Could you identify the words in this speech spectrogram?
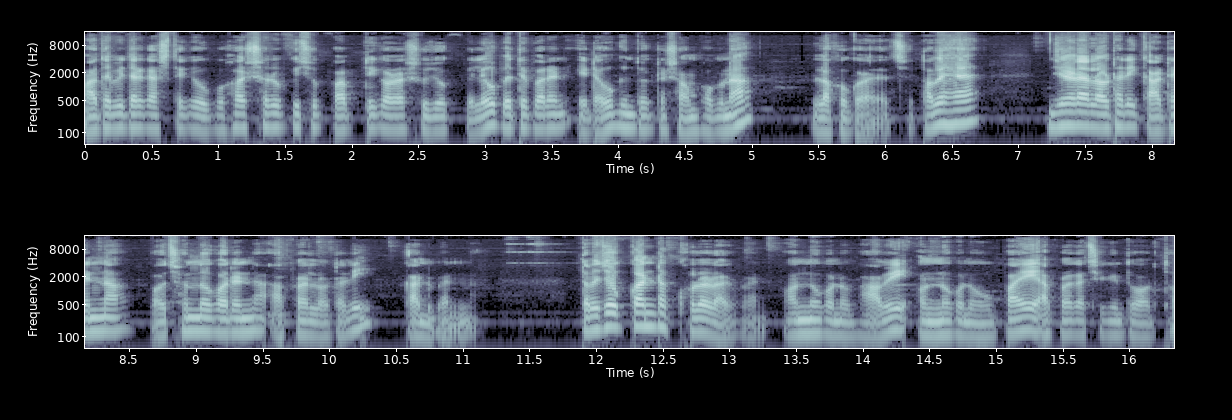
মাতা পিতার কাছ থেকে উপহার স্বরূপ কিছু প্রাপ্তি করার সুযোগ পেলেও পেতে পারেন, এটাও কিন্তু একটা সম্ভাবনা লক্ষ্য করা যাচ্ছে। তবে হ্যাঁ যারা লটারি কাটেন না, পছন্দ করেন না, আপনারা লটারি কাটবেন না। তবে চোখ কানটা খোলা রাখবেন। অন্য কোনোভাবে অন্য কোনো উপায়ে আপনার কাছে কিন্তু অর্থ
